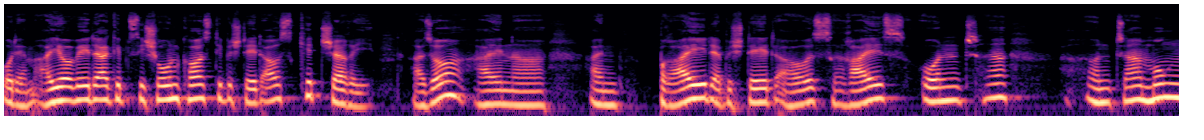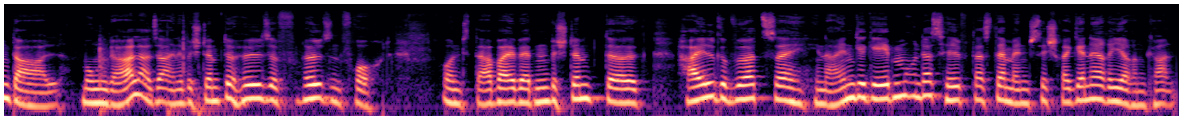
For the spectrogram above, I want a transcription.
Oder im Ayurveda gibt es die Schonkost, die besteht aus Kitchari, also eine, ein Brei, der besteht aus Reis und, äh, und äh, Mungdal. Mungdal, also eine bestimmte Hülse, Hülsenfrucht. Und dabei werden bestimmte Heilgewürze hineingegeben und das hilft, dass der Mensch sich regenerieren kann.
